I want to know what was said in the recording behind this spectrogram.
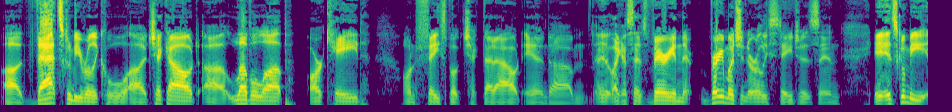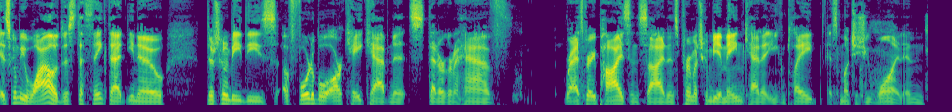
uh, that's going to be really cool. Uh, check out uh, Level Up Arcade on Facebook. Check that out. And um, like I said, it's very in the, very much in early stages, and it, it's gonna be it's gonna be wild just to think that you know there's gonna be these affordable arcade cabinets that are gonna have Raspberry Pis inside, and it's pretty much gonna be a main cabinet. You can play as much as you want, and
